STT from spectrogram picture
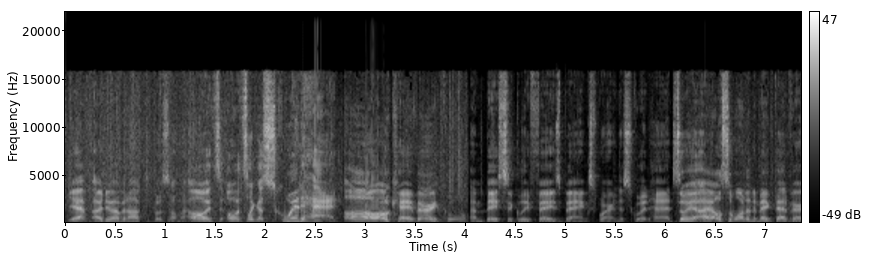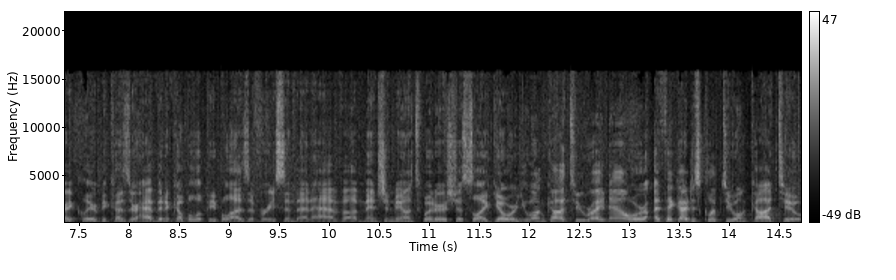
Yep, I do have an octopus on my- Oh, it's- oh, it's like a squid hat! Oh, okay, very cool. I'm basically FaZe Banks wearing the squid hat. So yeah, I also wanted to make that very clear because there have been a couple of people as of recent that have uh, mentioned me on Twitter. It's just like, yo, are you on COD 2 right now? Or I think I just clipped you on COD 2.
